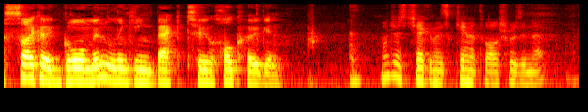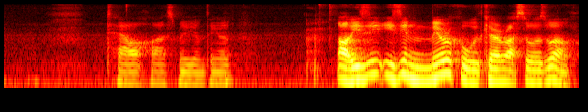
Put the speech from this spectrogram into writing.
Psycho Goreman linking back to Hulk Hogan. I'm just checking this. Kenneth Walsh was in that Tower Heist movie. I'm thinking of. Oh, he's he's in Miracle with Kurt Russell as well.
